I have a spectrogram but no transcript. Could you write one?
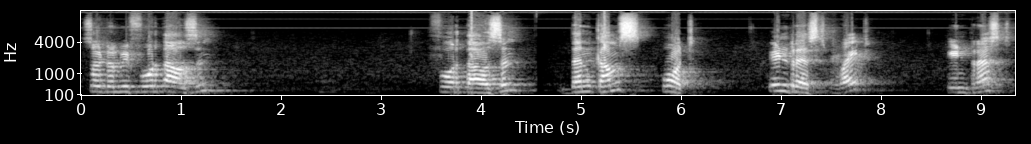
so it will be 4000 4000 then comes what? Interest right? Interest.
